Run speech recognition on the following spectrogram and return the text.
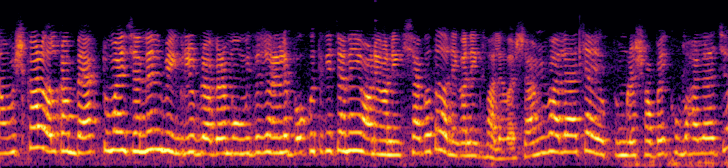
নমস্কার welcome back to my channel Bengali blogger Mamita চ্যানেলের পক্ষ থেকে জানাই অনেক অনেক স্বাগত, অনেক অনেক ভালোবাসা। আমি ভালো আছি আই হোপ তোমরা সবাই খুব ভালো আছো।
